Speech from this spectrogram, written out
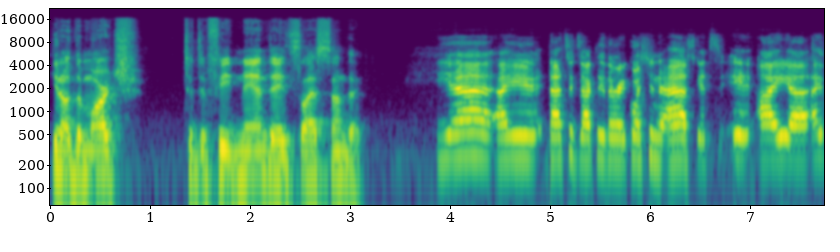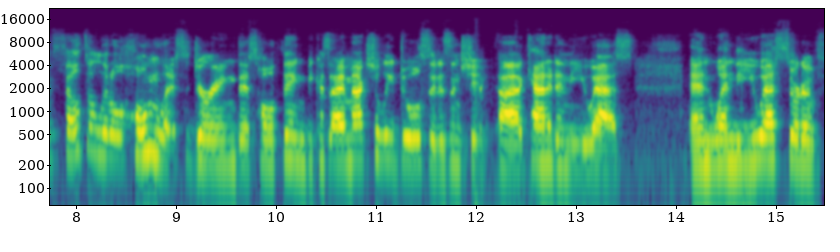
you know, the march to defeat mandates last Sunday? Yeah, I that's exactly the right question to ask. It's it, I uh, I felt a little homeless during this whole thing because I'm actually dual citizenship, uh, Canada and the U.S. And when the U.S. sort of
